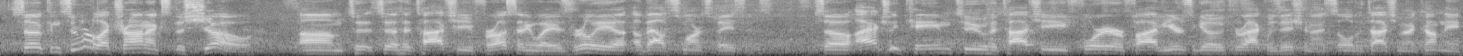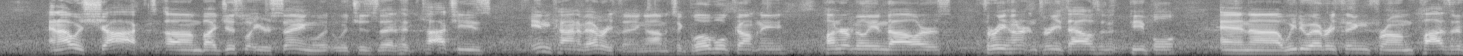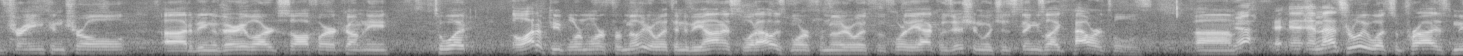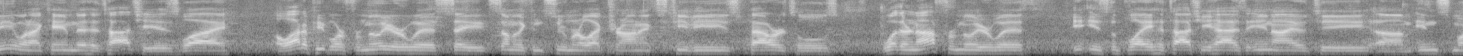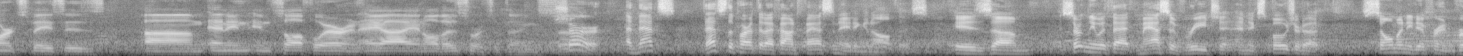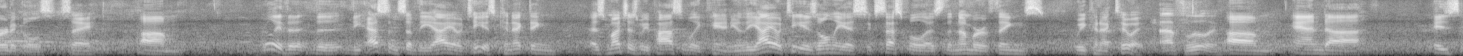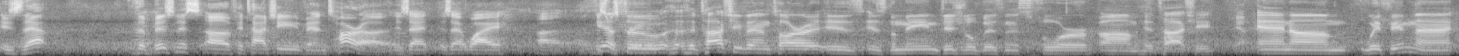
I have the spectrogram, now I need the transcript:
So, consumer electronics, the show, um, to, to Hitachi, for us anyway, is really uh about smart spaces. So, I actually came to Hitachi four or five years ago through acquisition. I sold Hitachi, my company, and I was shocked um, by just what you're saying, which is that Hitachi's in kind of everything. Um, it's a global company, $100 million, 303,000 people, and uh, we do everything from positive train control uh, to being a very large software company to what a lot of people are more familiar with, and to be honest, what I was more familiar with before the acquisition, which is things like power tools. Um, Yeah. a- a- and that's really what surprised me when I came to Hitachi is why a lot of people are familiar with, say, some of the consumer electronics, TVs, power tools. What they're not familiar with is the play Hitachi has in IoT, um, in smart spaces, um, and in, in software and AI and all those sorts of things. So- Sure, and that's that's the part that I found fascinating in all of this. Is um, certainly with that massive reach and exposure to so many different verticals. Say, um, really the, the the essence of the IoT is connecting as much as we possibly can. You know, the IoT is only as successful as the number of things we connect to it. Absolutely. Um, and uh, is is that the business of Hitachi Vantara? Is that is that why? Uh, yeah, created? so Hitachi Vantara is is the main digital business for um, Hitachi, Yeah. and um, within that,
